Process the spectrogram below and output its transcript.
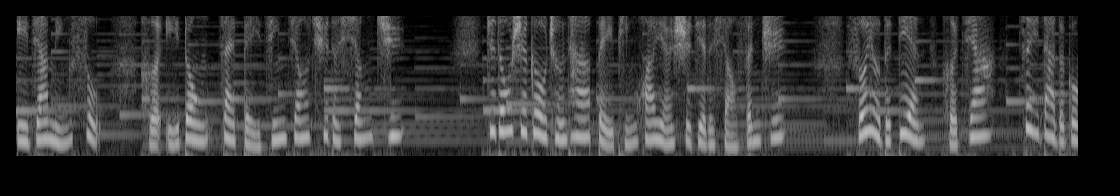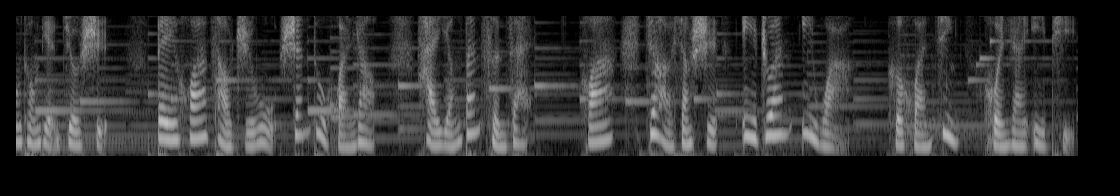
一家民宿和一栋在北京郊区的乡居，这都是构成她北平花园世界的小分支。所有的店和家最大的共同点就是。被花草植物深度环绕，海洋般存在，花就好像是一砖一瓦，和环境浑然一体。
